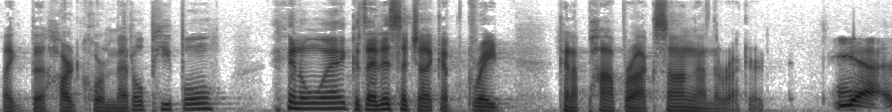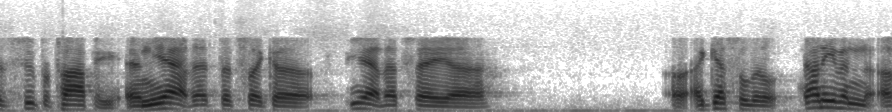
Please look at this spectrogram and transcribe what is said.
like the hardcore metal people in a way? Because that is such like a great kind of pop rock song on the record. Yeah, it's super poppy, and yeah, that that's like a yeah, that's a uh, uh, I guess a little not even a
